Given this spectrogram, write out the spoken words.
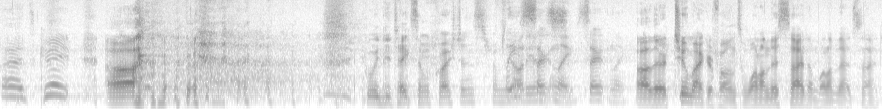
That's great. Uh, would you take some questions from Please, the audience? Please, certainly, certainly. Uh, there are two microphones, one on this side and one on that side.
